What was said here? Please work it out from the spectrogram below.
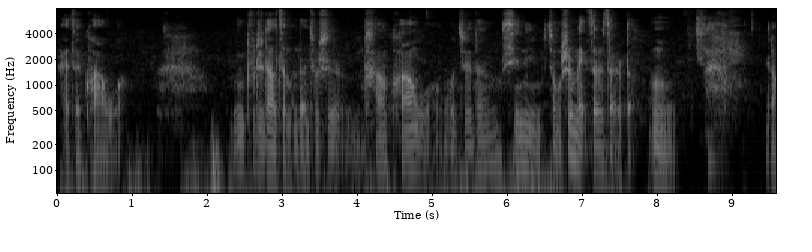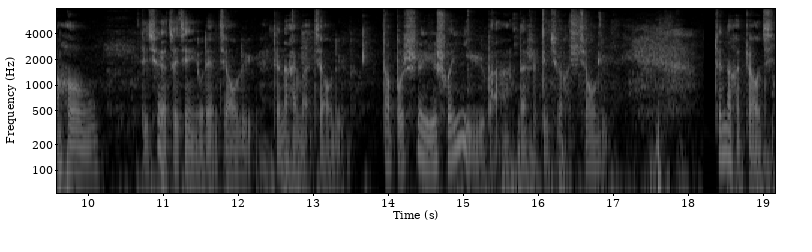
还在夸我。嗯，不知道怎么的，就是他夸我，我觉得心里总是美滋滋的，嗯。然后，的确最近有点焦虑，真的还蛮焦虑的。倒不至于说抑郁吧，但是的确很焦虑，真的很着急，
